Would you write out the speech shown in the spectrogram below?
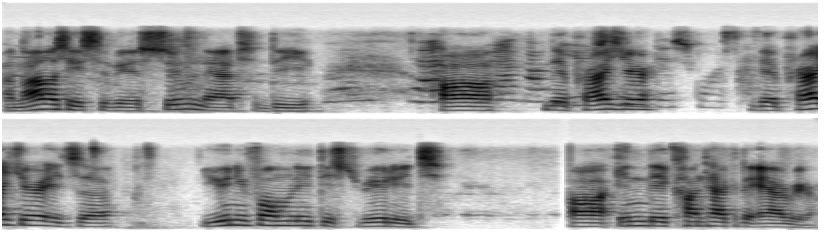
analysis, we assume that the uh, the pressure the pressure is uh, uniformly distributed uh, in the contact area,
